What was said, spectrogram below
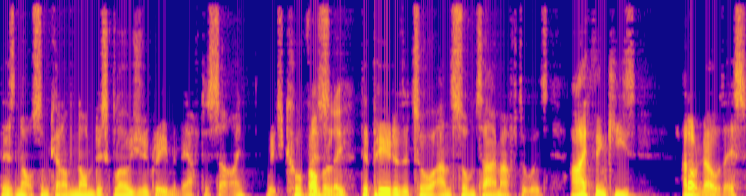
there's not some kind of non disclosure agreement they have to sign, which covers Probably. the period of the tour and some time afterwards. I think he's, I don't know this,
